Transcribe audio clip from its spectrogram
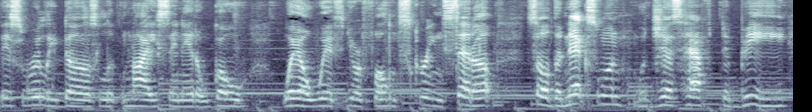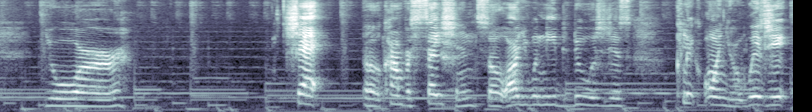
this really does look nice and it'll go well with your phone screen setup so the next one would just have to be your chat uh, conversation. So all you would need to do is just click on your widget,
